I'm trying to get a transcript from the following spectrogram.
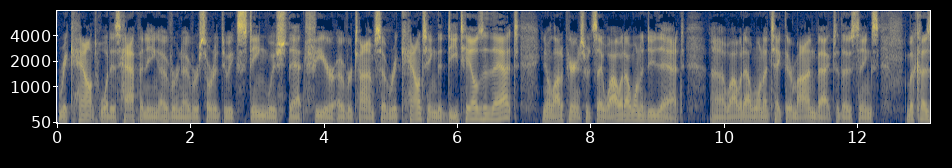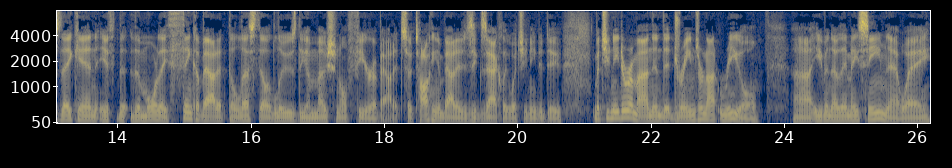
recount what is happening over and over, sort of to extinguish that fear over time. So, recounting the details of that, you know, a lot of parents would say, Why would I want to do that? Uh, why would I want to take their mind back to those things? Because they can, if the, the more they think about it, the less they'll lose the emotional fear about it. So, talking about it is exactly what you need to do. But you need to remind them that dreams are not real. Uh, even though they may seem that way,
